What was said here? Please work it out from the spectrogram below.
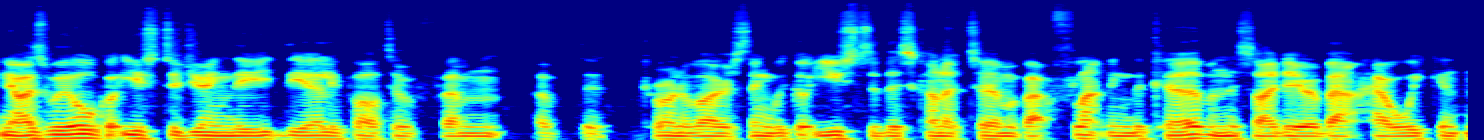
you know, as we all got used to during the the early part of um, of the coronavirus thing, we got used to this kind of term about flattening the curve and this idea about how we can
